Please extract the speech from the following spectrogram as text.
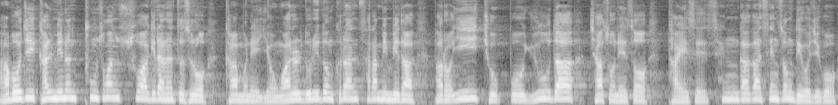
아버지 갈미는 풍성한 수확이라는 뜻으로 가문의 영화를 누리던 그러한 사람입니다. 바로 이 족보 유다 자손에서 다윗의 생가가 생성되어지고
